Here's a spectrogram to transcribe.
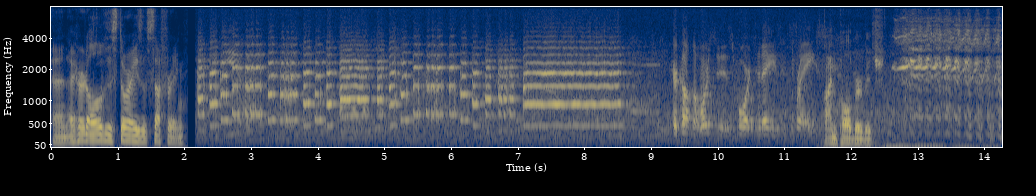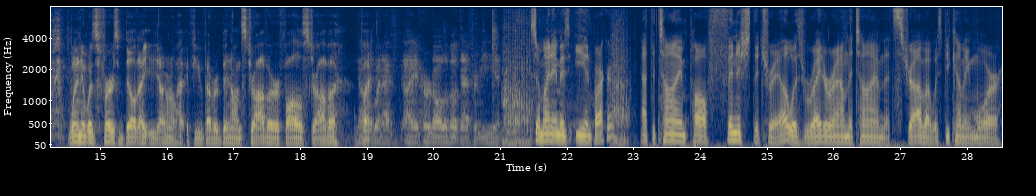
And I heard all of the stories of suffering. I'm Paul Burbage. When it was first built, I, I don't know if you've ever been on Strava or follow Strava, No, but but I've I heard all about that from Ian. So my name is Ian Parker. At the time Paul finished the trail was right around the time that Strava was becoming more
